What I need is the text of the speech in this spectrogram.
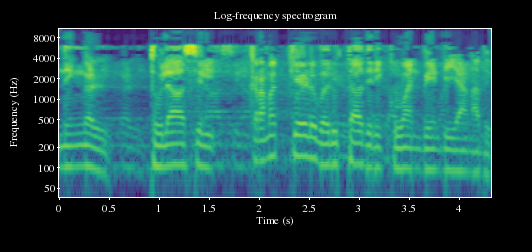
നിങ്ങൾ തുലാസിൽ ക്രമക്കേട് വരുത്താതിരിക്കുവാൻ വേണ്ടിയാണത്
